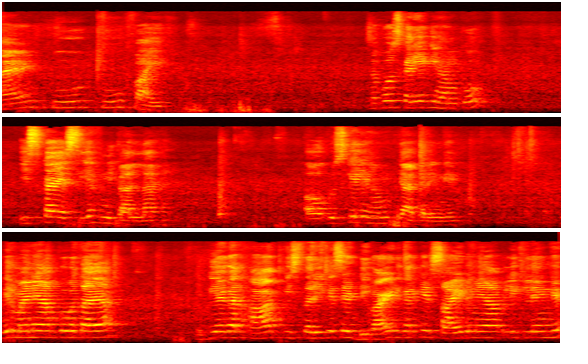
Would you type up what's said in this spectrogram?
and two two five suppose करिए कि हमको इसका एस निकालना है। और उसके लिए हम क्या करेंगे? फिर मैंने आपको बताया क्योंकि अगर आप इस तरीके से डिवाइड करके साइड में आप लिख लेंगे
